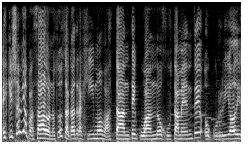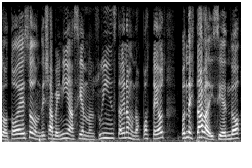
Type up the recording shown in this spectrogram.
Es que ya había pasado, nosotros acá trajimos bastante cuando justamente ocurrió, digo, todo eso, donde ella venía haciendo en su Instagram unos posteos donde estaba diciendo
